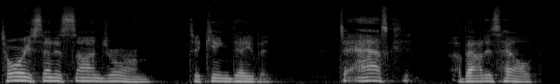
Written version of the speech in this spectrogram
Toi sent his son Joram to King David to ask about his health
